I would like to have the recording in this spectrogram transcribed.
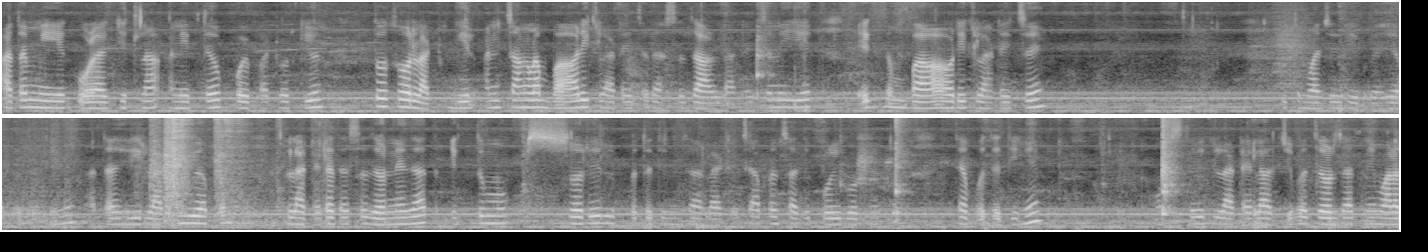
आता मी एक गोळा घेतला आणि तो पोळपाटवर घेऊन तो तो लाटून घेईल. आणि चांगला बारीक लाटायचा जास्त जाळ लाटायचं नाही आहे एकदम बारीक लाटायचं आहे इथे माझे हे या पद्धतीने. आता ही लाटून घेऊ आपण. लाटायला तसं जळणे जात. एकदम सरील पद्धतीने जा लाटायचं. आपण साधी पोळी बनवतो. त्या पद्धतीने मस्तपैकी लाटायला अजिबात जड जात नाही. मला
